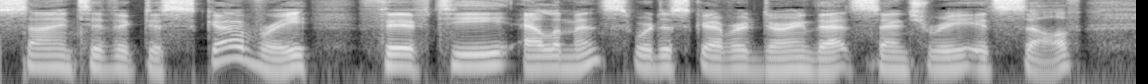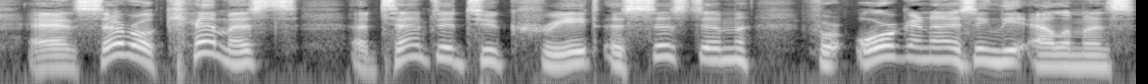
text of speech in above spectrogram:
scientific discovery. 50 elements were discovered during that century itself, and several chemists attempted to create a system for organizing the elements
